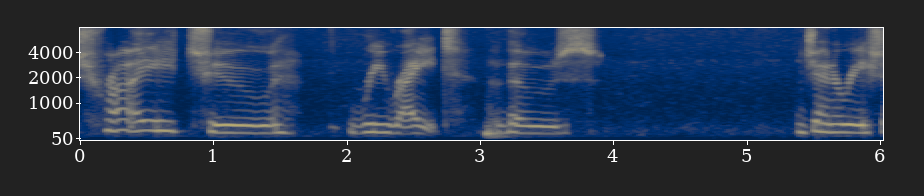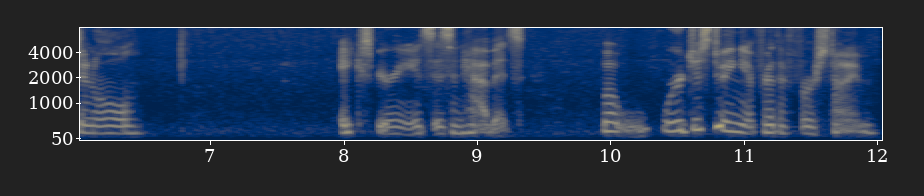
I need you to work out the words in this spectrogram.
try to rewrite those generational experiences and habits but we're just doing it for the first time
